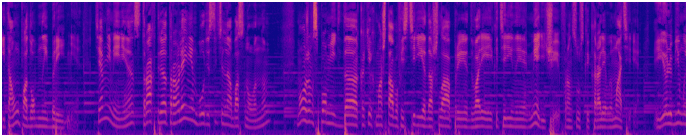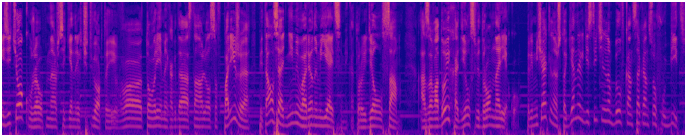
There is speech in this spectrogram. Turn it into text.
и тому подобные бредни. Тем не менее, страх перед отравлением был действительно обоснованным, Можем вспомнить, до каких масштабов истерия дошла при дворе Екатерины Медичи, французской королевы-матери. Ее любимый зятек, уже упоминавшийся Генрих IV, в то время, когда останавливался в Париже, питался одними вареными яйцами, которые делал сам, а за водой ходил с ведром на реку. Примечательно, что Генрих действительно был в конце концов убит,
